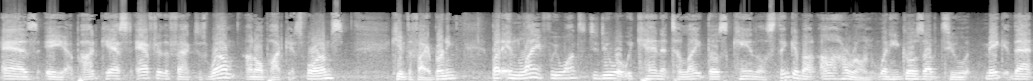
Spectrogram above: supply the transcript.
as a uh, podcast after the fact as well on all podcast forums. Keep the fire burning. But in life, we want to do what we can to light those candles. Think about Aharon when he goes up to make that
